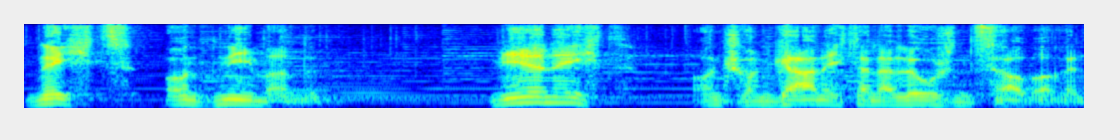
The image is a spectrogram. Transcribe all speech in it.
Nichts und niemanden. Mir nicht und schon gar nicht einer Logenzauberin.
